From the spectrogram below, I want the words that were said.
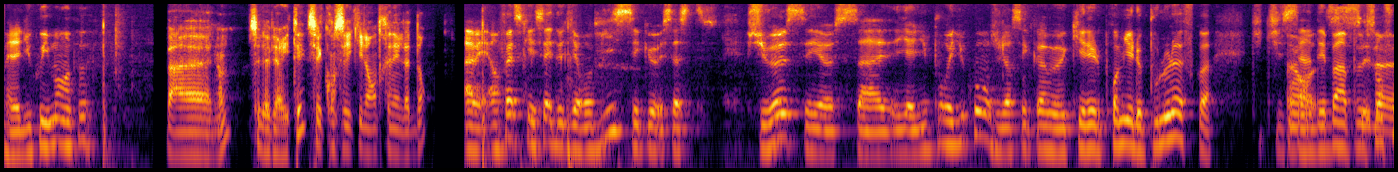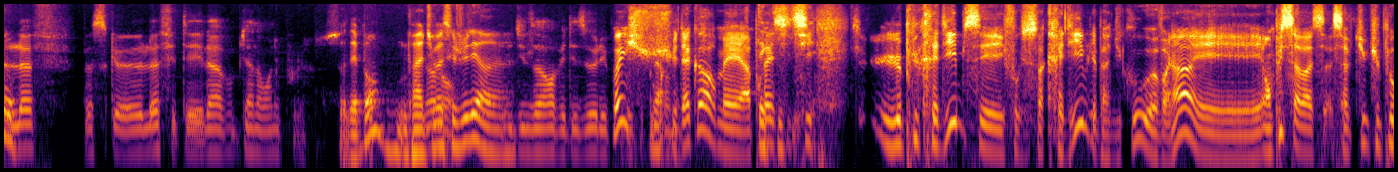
Mais là, du coup, il ment un peu. Bah, non, c'est la vérité. C'est le conseiller qui l'a entraîné là-dedans. Ah mais en fait, ce qu'il essaye de dire Obi, c'est que ça, si tu veux, c'est euh, ça, il y a du pour et du contre. Je veux dire, c'est comme euh, qui est le premier, le poule ou l'œuf, quoi. C'est un débat un peu sans la- fond. L'œuf, parce que l'œuf était là bien avant les poules. Ça dépend. Enfin, tu Non, vois non. ce que je veux dire. euh. Les dinosaures avaient des œufs, les poules. Oui, je, suis d'accord, mais après, si, si- le plus crédible, c'est il faut que ce soit crédible, et ben du coup, euh, voilà, et en plus, ça va, ça, ça- tu, tu peux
